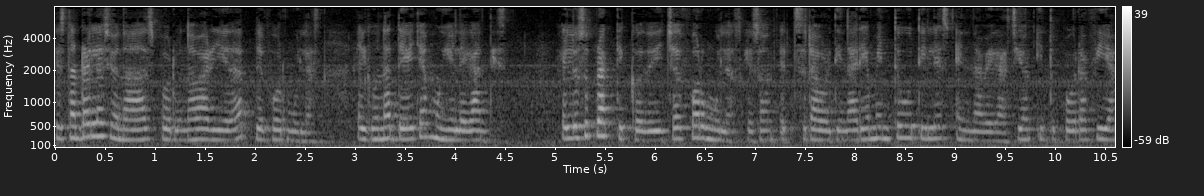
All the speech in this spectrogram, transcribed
están relacionadas por una variedad de fórmulas, algunas de ellas muy elegantes. El uso práctico de dichas fórmulas, que son extraordinariamente útiles en navegación y topografía,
